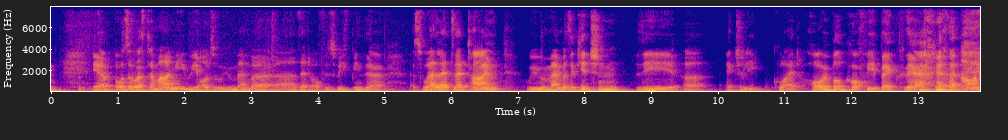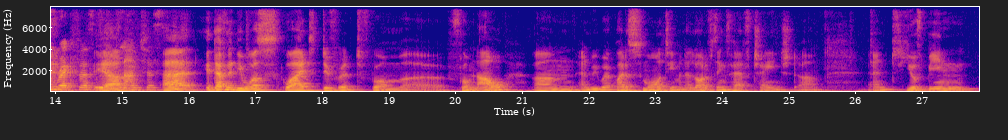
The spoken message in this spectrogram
yeah, both of us, Tamar and me, we also remember uh, that office. We've been there as well at that time. We remember the kitchen, the uh, actually quite horrible coffee back there. Our breakfast yeah. and lunches. Uh, it definitely was quite different from uh, from now. Um, and we were quite a small team, and a lot of things have changed. Um, and you've been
